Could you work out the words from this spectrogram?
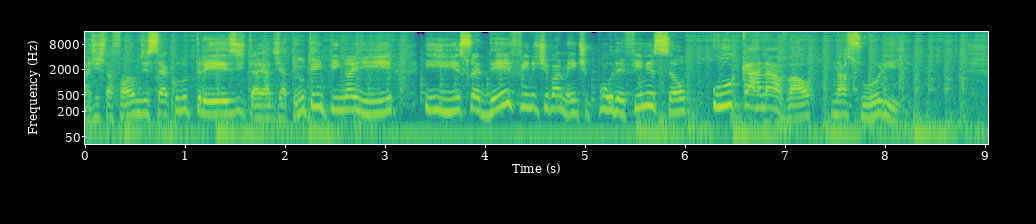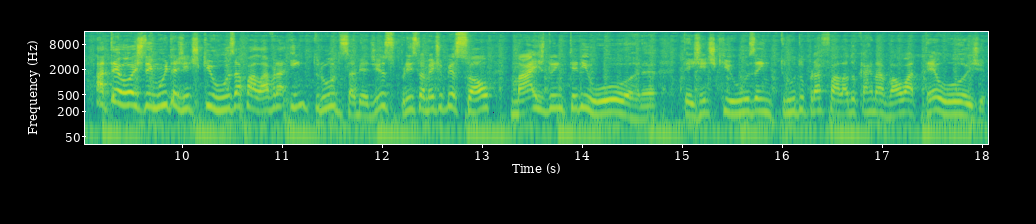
A gente tá falando de século 13, tá? já tem um tempinho aí, e isso é definitivamente, por definição, o carnaval na sua origem. Até hoje tem muita gente que usa a palavra intrudo, sabia disso? Principalmente o pessoal mais do interior, né? Tem gente que usa intrudo para falar do carnaval até hoje.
